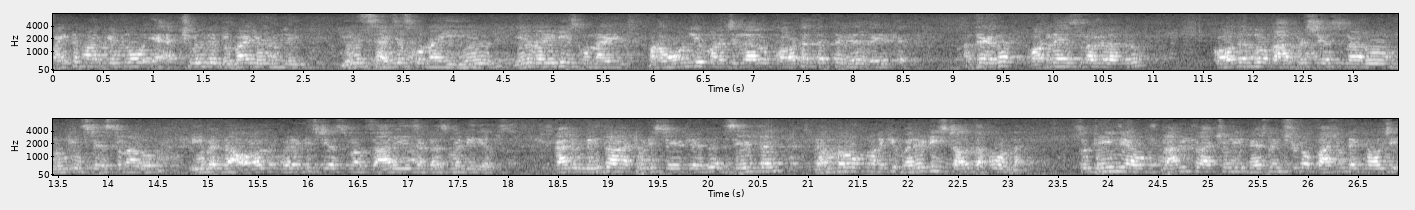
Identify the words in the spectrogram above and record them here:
బయట మార్కెట్లో యాక్చువల్గా డిమాండ్ ఏముంది? ఏ సైజెస్ ఉన్నాయి ఏ ఏ వెరైటీస్ ఉన్నాయి మనం ఓన్లీ మన జిల్లాలో కాటన్ తప్పితే వేరే వేయట్లేదు. అంతే కదా? కాటన్ వేస్తున్నారు కదా అందరూ? కాటన్లో కార్పెట్స్ చేస్తున్నారు లుంగీస్ చేస్తున్నారు ఈవెన్ ఆల్ వెరైటీస్ చేస్తున్నారు సారీస్ అండ్ డ్రెస్ మెటీరియల్స్ కానీ మిగతా యాక్టివిటీస్ చేయట్లేదు. At the same time number of మనకి వెరైటీస్ చాలా తక్కువ ఉన్నాయి. సో దీన్ని planning actually National Institute of Fashion Technology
